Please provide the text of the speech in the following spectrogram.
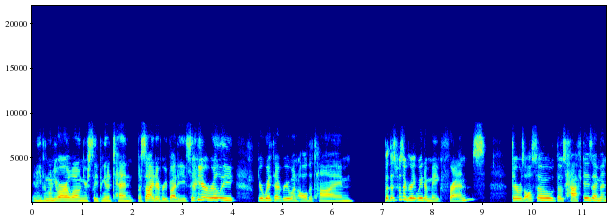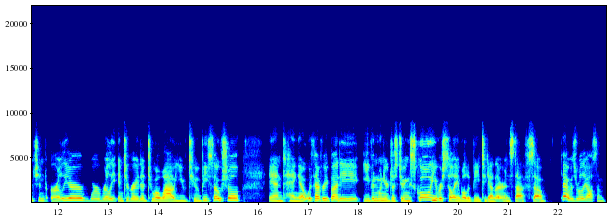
And even when you are alone, you're sleeping in a tent beside everybody. So you're really you're with everyone all the time. But this was a great way to make friends there was also those half days I mentioned earlier were really integrated to allow you to be social and hang out with everybody. Even when you're just doing school, you were still able to be together and stuff. So, yeah, it was really awesome.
